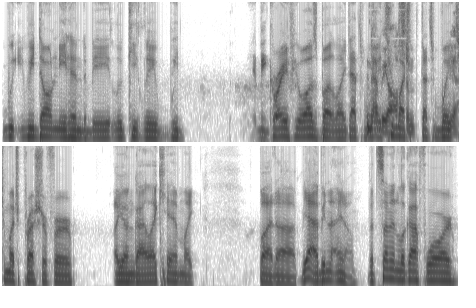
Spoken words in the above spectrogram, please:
we, we don't need him to be Luke Kuechly. We it'd be great if he was, but like that's way too awesome. much. That's way Yeah. too much pressure for a young guy like him. Like, but uh, yeah, I mean, you know, that's something to look out for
